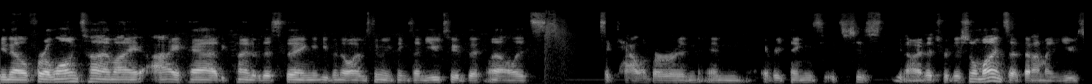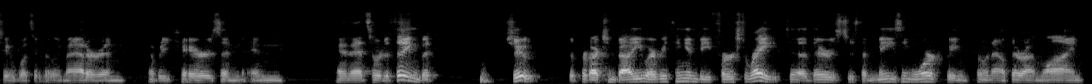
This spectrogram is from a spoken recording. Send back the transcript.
you know, for a long time, I I had kind of this thing, even though I was doing things on YouTube, that well, it's it's a caliber and and everything's. It's just you know, I had a traditional mindset that I'm on YouTube. What's it really matter? And nobody cares, and and and that sort of thing. But shoot, the production value, everything can be first rate. Uh, there's just amazing work being thrown out there online.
